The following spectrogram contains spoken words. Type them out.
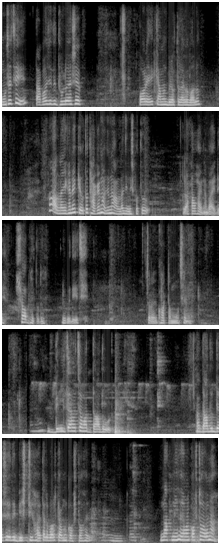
মুছেছি, তারপর যদি ধুলো এসে পরে কেমন বিরক্ত লাগবে বলো? আলনা এখানে কেউ তো থাকে না, ওই জন্য আলনা জিনিসপত্র রাখা হয় না বাইরে। সব ভেতরে ঢুকে দিয়েছি। চলো ঘরটা মুছে নিই দিল্লিটা হচ্ছে আমার দাদুর। আর দাদুর দেশে যদি বৃষ্টি হয়, তাহলে বল কেমন কষ্ট হয়? নাতনি হয়ে আমার কষ্ট হবে না?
